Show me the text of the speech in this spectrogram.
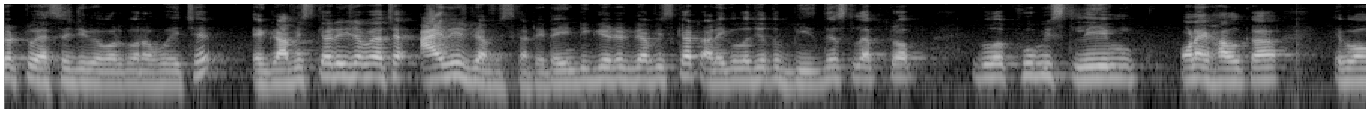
ডট টু এসএসডি ব্যবহার করা হয়েছে। এই গ্রাফিক্স কার্ড হিসাবে আছে আইরিশ গ্রাফিক্স কার্ড এটা ইন্টিগ্রেটেড গ্রাফিক্স কার্ড আর এগুলো যেহেতু বিজনেস ল্যাপটপ এগুলো খুবই স্লিম অনেক হালকা এবং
